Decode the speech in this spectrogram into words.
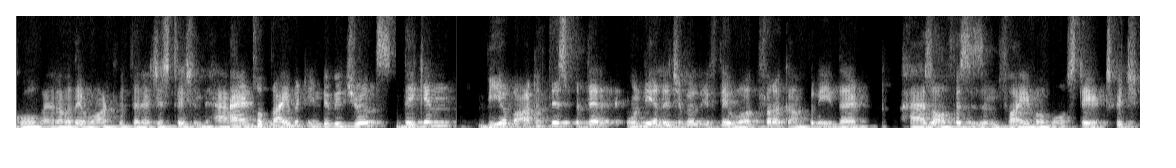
go wherever they want with the registration they have. And for private individuals, they can be a part of this, but they're only eligible if they work for a company that has offices in five or more states, which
